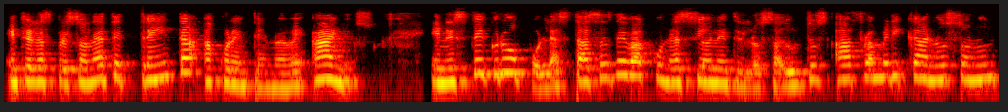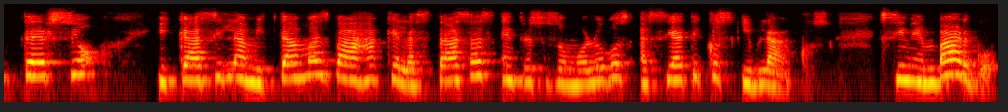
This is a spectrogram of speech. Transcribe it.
entre las personas de 30 a 49 años. En este grupo, las tasas de vacunación entre los adultos afroamericanos son un tercio y casi la mitad más baja que las tasas entre sus homólogos asiáticos y blancos. Sin embargo,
